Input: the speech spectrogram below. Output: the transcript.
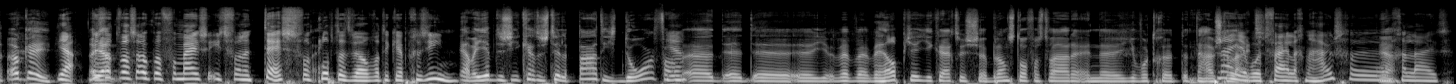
Oké. Okay. Ja, dus ja. dat was ook wel voor mij zoiets van een test. Van klopt dat wel wat ik heb gezien? Ja, maar je, hebt dus, je krijgt dus telepathisch door van ja. uh, de, de, uh, je, we, we, helpen je. Je krijgt dus brandstof als het ware en uh, je wordt ge, naar huis nou, geleid. Je wordt veilig naar huis ge, ja. geleid.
